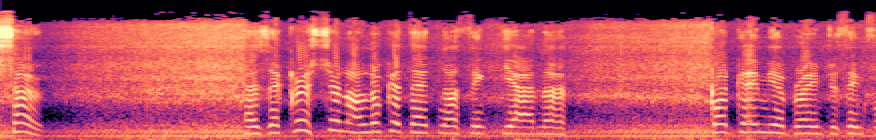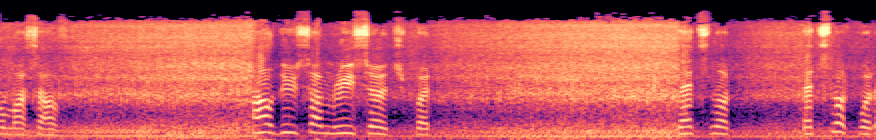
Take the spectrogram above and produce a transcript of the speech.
So, as a Christian, I look at that and I think, yeah, no, God gave me a brain to think for myself. I'll do some research, but That's not that's not what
